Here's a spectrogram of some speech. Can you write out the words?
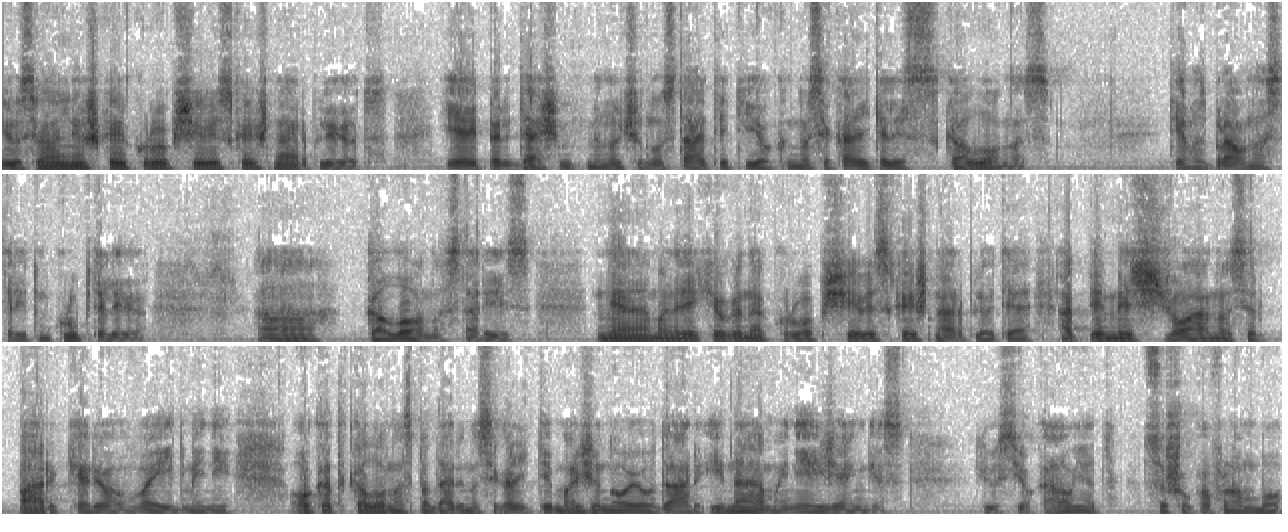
jūs velniškai kruopščiai viską išnarpliujot, jei per dešimt minučių nustatėt, jog nusikaltelis kalonas. Tėvas Braunas tarytum krūptelėjo. A, kalonas, tarė jis. Ne, man reikėjo gana kruopščiai viską išnarplioti apie mis Joanos ir Parkerio vaidmenį, o kad kalonas padarė nusikaltimą, žinojau dar į namą neįžengęs. Jūs juokaujat? sušuko flambo.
